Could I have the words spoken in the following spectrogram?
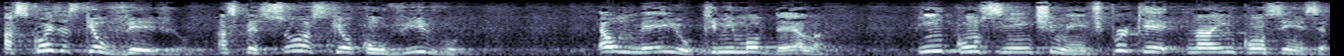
as coisas que eu vejo, as pessoas que eu convivo, é o meio que me modela inconscientemente. Por que na inconsciência?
